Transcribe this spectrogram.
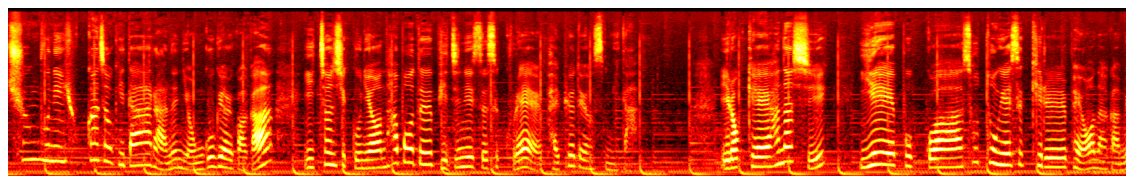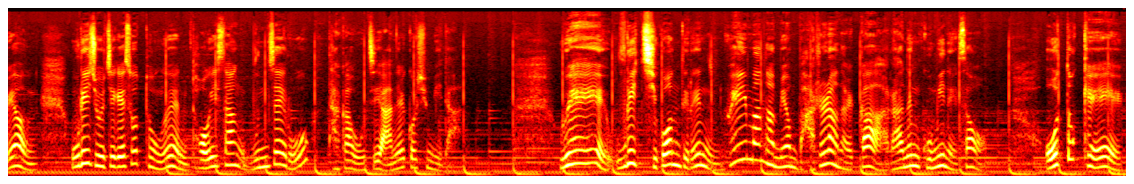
충분히 효과적이다라는 연구 결과가 2019년 하버드 비즈니스 스쿨에 발표되었습니다. 이렇게 하나씩 이해의 폭과 소통의 스킬을 배워나가면 우리 조직의 소통은 더 이상 문제로 다가오지 않을 것입니다. 왜 우리 직원들은 회의만 하면 말을 안 할까라는 고민에서 어떻게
